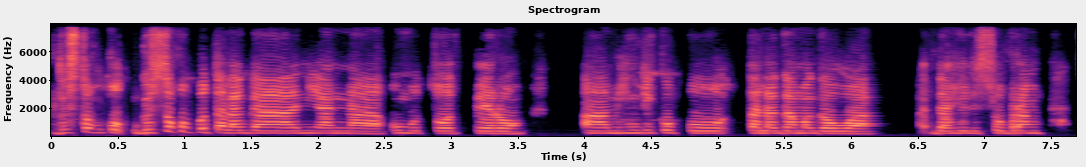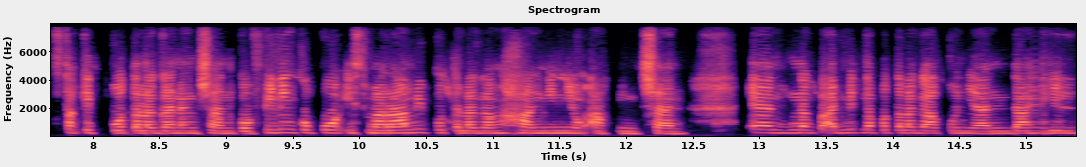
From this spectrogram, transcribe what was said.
gusto ko gusto ko po talaga niyan na umutot pero um, hindi ko po talaga magawa dahil sobrang sakit po talaga ng tiyan ko. Feeling ko po is marami po talagang hangin yung aking tiyan. And nagpa-admit na po talaga ako niyan dahil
